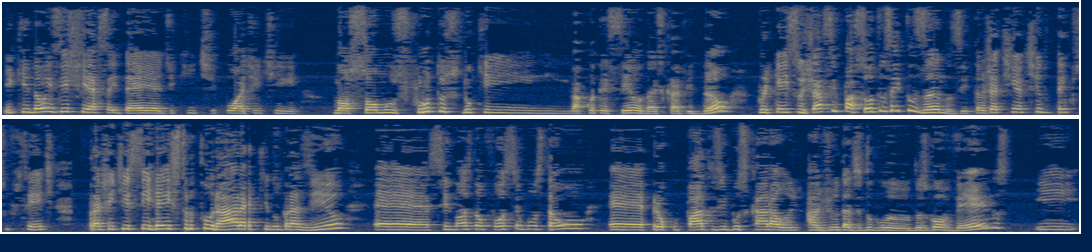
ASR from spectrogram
e que não existe essa ideia de que, tipo, a gente nós somos frutos do que aconteceu da escravidão, porque isso já se passou 200 anos, então já tinha tido tempo suficiente para a gente se reestruturar aqui no Brasil, é, se nós não fôssemos tão é, preocupados em buscar a ajuda do, dos governos e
